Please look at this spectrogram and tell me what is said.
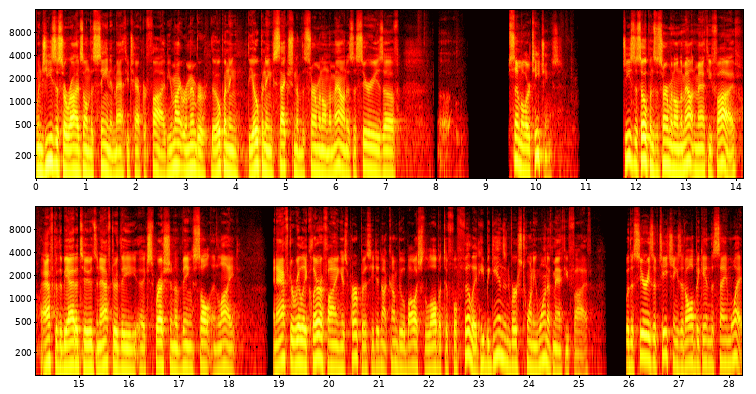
When Jesus arrives on the scene in Matthew chapter 5, you might remember the opening, the opening section of the Sermon on the Mount is a series of uh, similar teachings. Jesus opens the Sermon on the Mount in Matthew 5 after the Beatitudes and after the expression of being salt and light. And after really clarifying his purpose, he did not come to abolish the law but to fulfill it. He begins in verse 21 of Matthew 5 with a series of teachings that all begin the same way.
